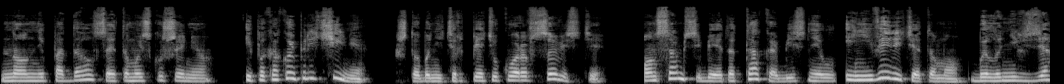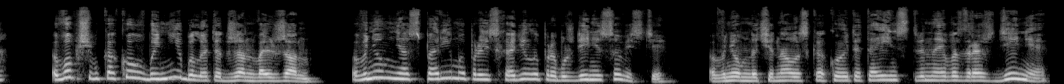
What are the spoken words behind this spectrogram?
но он не поддался этому искушению. И по какой причине? Чтобы не терпеть укоров совести. Он сам себе это так объяснил, и не верить этому было нельзя. В общем, каков бы ни был этот Жан Вальжан, в нем неоспоримо происходило пробуждение совести. В нем начиналось какое-то таинственное возрождение,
